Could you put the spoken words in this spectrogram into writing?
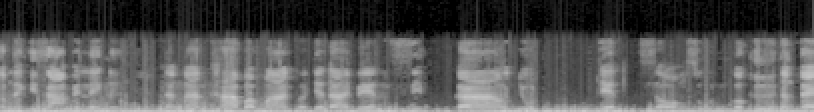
ตำแหน่งที่ 3 เป็นเลข 1 ดังนั้นค่า ประมาณก็จะได้เป็น 19.720 ก็คือตั้งแต่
